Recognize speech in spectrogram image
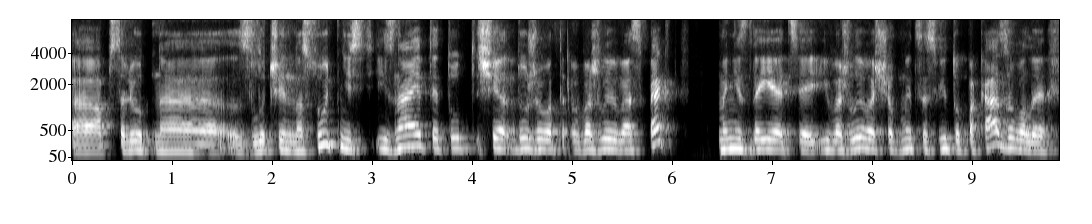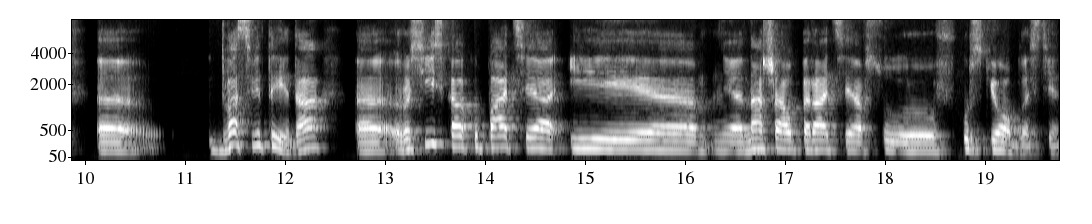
е, абсолютно злочинна сутність. І знаєте, тут ще дуже от важливий аспект. Мені здається, і важливо, щоб ми це світу показували. Е, Два світи, да. Е, Російська окупація і е, наша операція в, Су- в Курській області.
